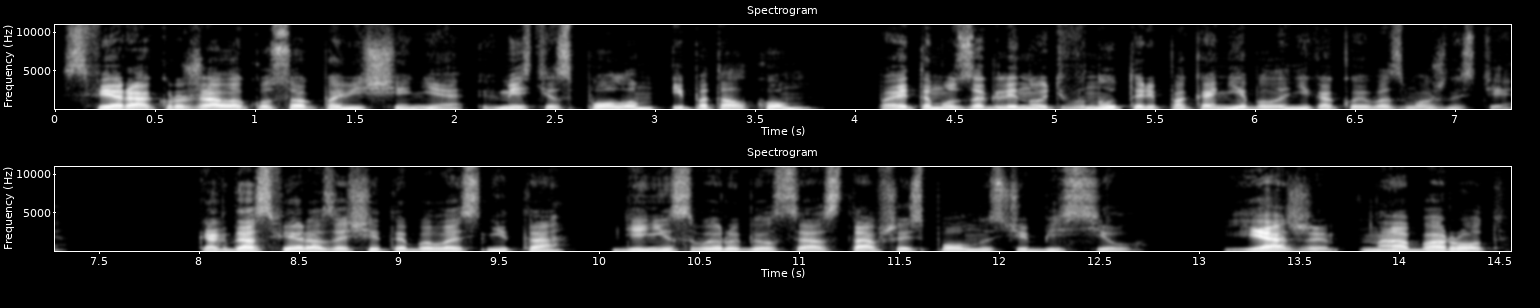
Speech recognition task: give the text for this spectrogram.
Сфера окружала кусок помещения вместе с полом и потолком, поэтому заглянуть внутрь пока не было никакой возможности. Когда сфера защиты была снята, Денис вырубился, оставшись полностью без сил. Я же, наоборот,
